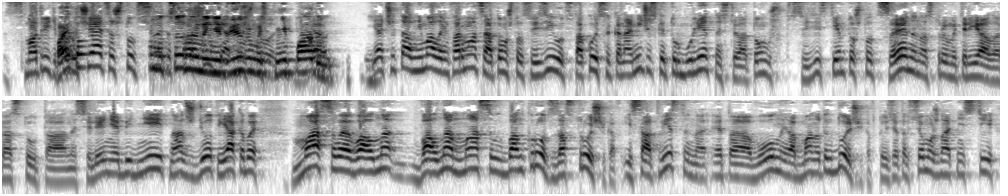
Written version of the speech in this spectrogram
Смотрите, Поэтому получается, что все это цены на недвижимость не падают. Я читал немало информации о том, что в связи вот с такой с экономической турбулентностью, о том, в связи с тем, то, что цены на стройматериалы растут, а население беднеет, нас ждет якобы массовая волна, волна массовых банкротств застройщиков. И, соответственно, это волны обманутых дольщиков. То есть это все можно отнести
